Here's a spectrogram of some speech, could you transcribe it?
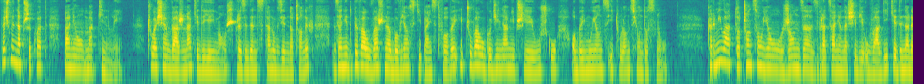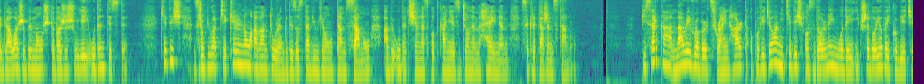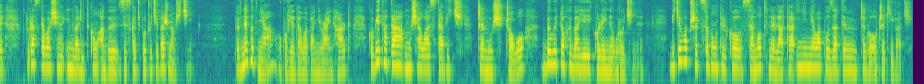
Weźmy na przykład panią McKinley. Czuła się ważna, kiedy jej mąż, prezydent Stanów Zjednoczonych, zaniedbywał ważne obowiązki państwowe i czuwał godzinami przy jej łóżku, obejmując i tuląc ją do snu. Karmiła toczącą ją żądzę zwracania na siebie uwagi, kiedy nalegała, żeby mąż towarzyszył jej u dentysty. Kiedyś zrobiła piekielną awanturę, gdy zostawił ją tam samą, aby udać się na spotkanie z Johnem Haynem, sekretarzem stanu. Pisarka Mary Roberts Reinhardt opowiedziała mi kiedyś o zdolnej, młodej i przebojowej kobiecie, która stała się inwalidką, aby zyskać poczucie ważności. Pewnego dnia, opowiadała pani Reinhardt, kobieta ta musiała stawić czemuś czoło, były to chyba jej kolejne urodziny. Widziała przed sobą tylko samotne lata i nie miała poza tym czego oczekiwać.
